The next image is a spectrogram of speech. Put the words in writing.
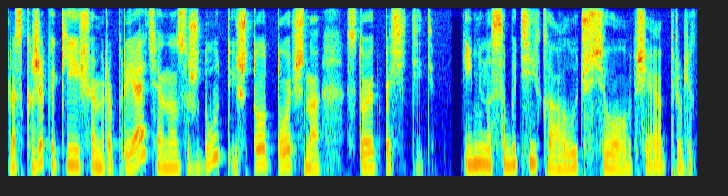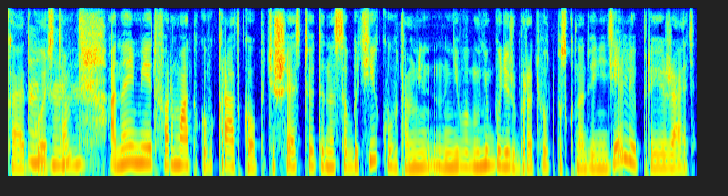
Расскажи, какие еще мероприятия нас ждут и что точно стоит посетить именно событийка лучше всего вообще привлекает гостя. Uh-huh. Она имеет формат такого краткого путешествия. Ты на событийку там не, не, не будешь брать отпуск на две недели и приезжать.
